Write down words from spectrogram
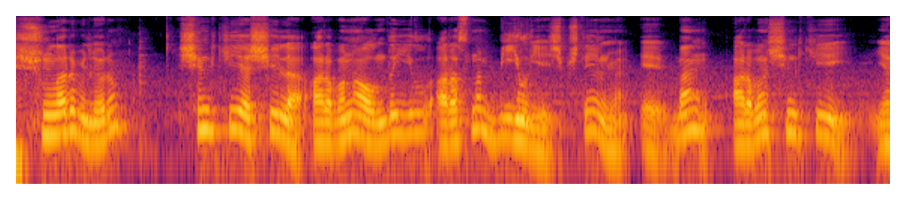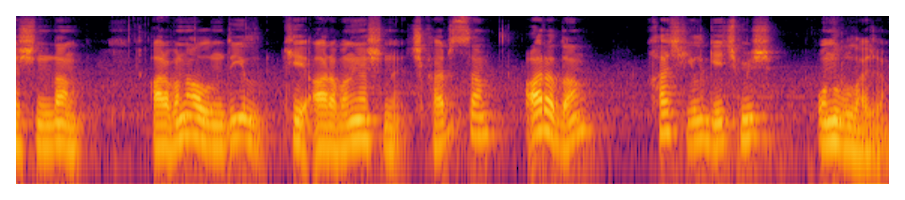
şunları biliyorum. Şimdiki yaşıyla arabanın alındığı yıl arasında bir yıl geçmiş değil mi? E, ben arabanın şimdiki yaşından arabanın alındığı yıl ki arabanın yaşını çıkarırsam aradan kaç yıl geçmiş onu bulacağım.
